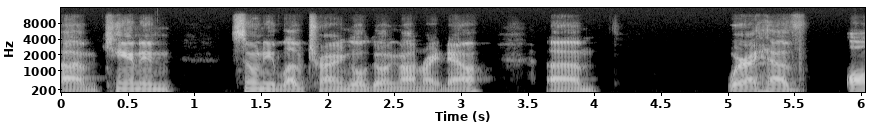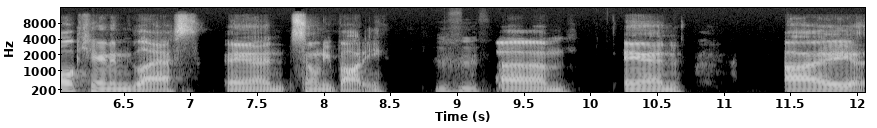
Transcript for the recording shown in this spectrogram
um, Canon Sony love triangle going on right now, um, where I have all Canon glass and Sony body hmm um, and I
